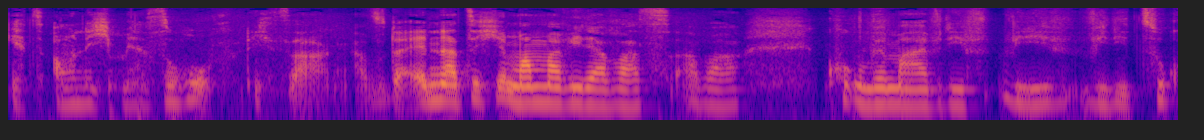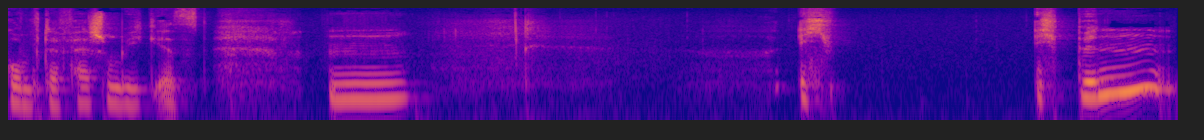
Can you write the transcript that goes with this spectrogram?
jetzt auch nicht mehr so, würde ich sagen. Also da ändert sich immer mal wieder was, aber gucken wir mal, wie die, wie, wie die Zukunft der Fashion Week ist. Mm. Ich ich bin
